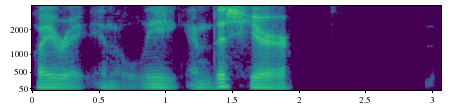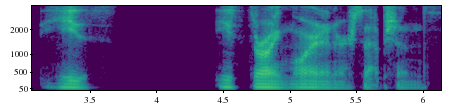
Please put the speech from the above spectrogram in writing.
play rate in the league. And this year, he's he's throwing more interceptions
